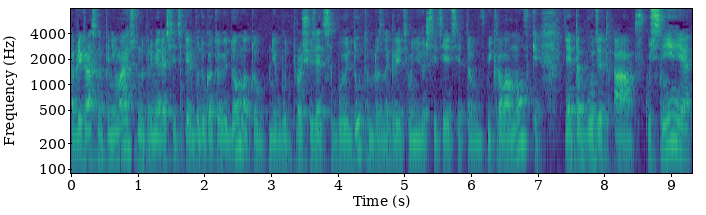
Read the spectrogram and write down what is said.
Я прекрасно понимаю, что, например, если теперь буду готовить дома, то мне будет проще взять с собой еду, там разогреть в университете это в микроволновке. Это будет, а, вкуснее,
